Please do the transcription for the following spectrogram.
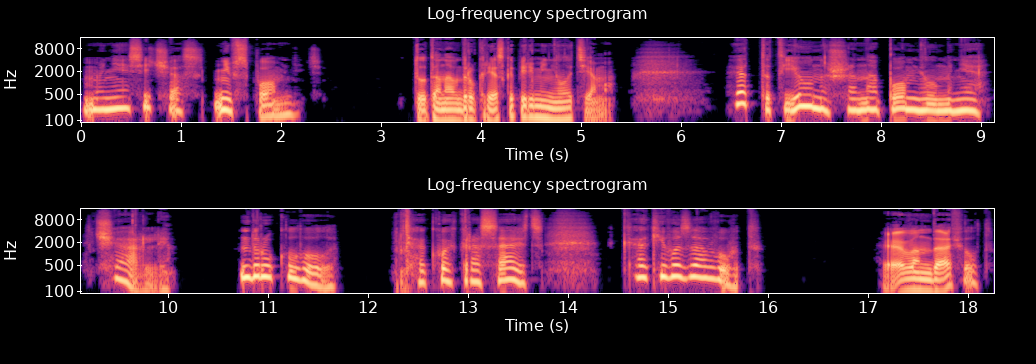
Мне сейчас не вспомнить. Тут она вдруг резко переменила тему. Этот юноша напомнил мне Чарли, друг Лолы. Такой красавец. Как его зовут? Эван Даффилд?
